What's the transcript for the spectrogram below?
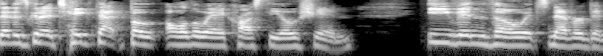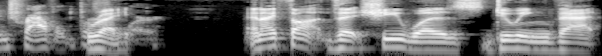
that is going to take that boat all the way across the ocean, even though it's never been traveled before. Right. and i thought that she was doing that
